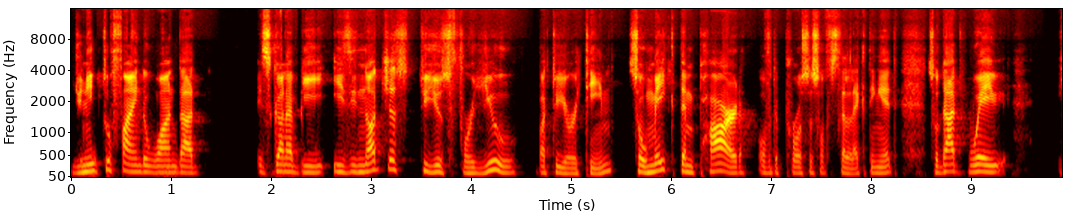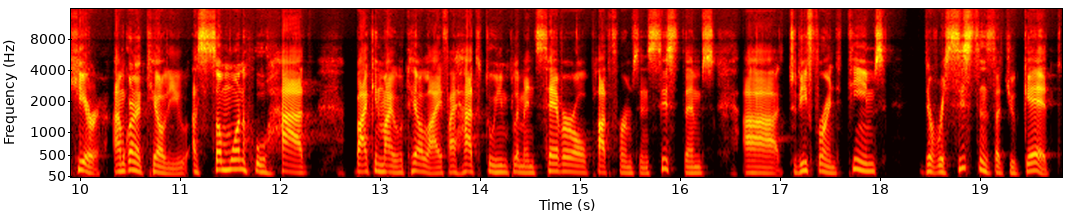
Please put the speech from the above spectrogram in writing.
you need to find the one that is going to be easy, not just to use for you, but to your team. So make them part of the process of selecting it. So that way, here, I'm going to tell you, as someone who had back in my hotel life, I had to implement several platforms and systems uh, to different teams. The resistance that you get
